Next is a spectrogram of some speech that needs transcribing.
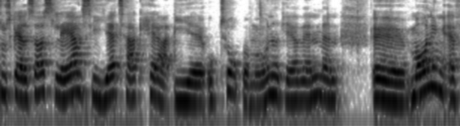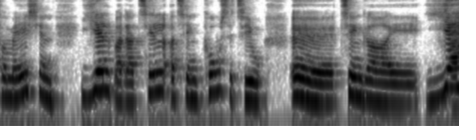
du skal altså også lære at sige ja tak her i øh, oktober måned, kære vandmand. Øh, morning affirmation hjælper dig til at tænke positivt. Øh, tænker, øh, ja,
